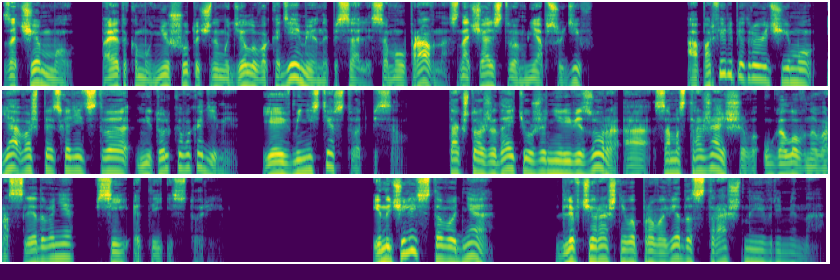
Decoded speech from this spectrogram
Зачем, мол, по этому нешуточному делу в академию написали самоуправно, с начальством не обсудив? А Порфирий Петрович ему, я, ваше происходительство, не только в академию, я и в министерство отписал. Так что ожидайте уже не ревизора, а самострожайшего уголовного расследования всей этой истории. И начались с того дня для вчерашнего правоведа страшные времена,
